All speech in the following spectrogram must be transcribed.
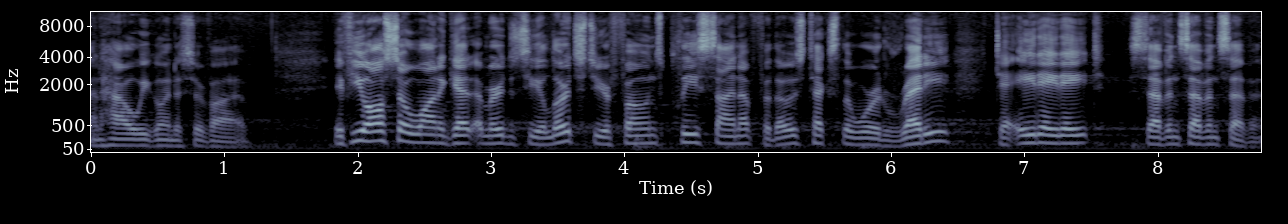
and how are we going to survive. If you also want to get emergency alerts to your phones, please sign up for those. Text the word READY to 888-777.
